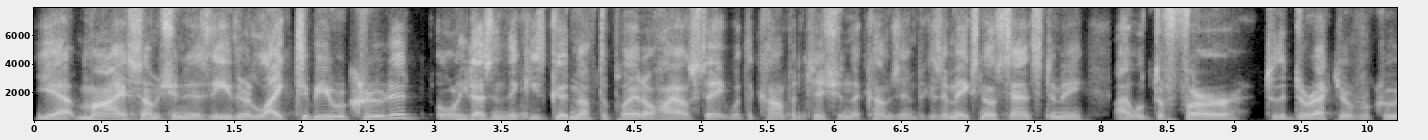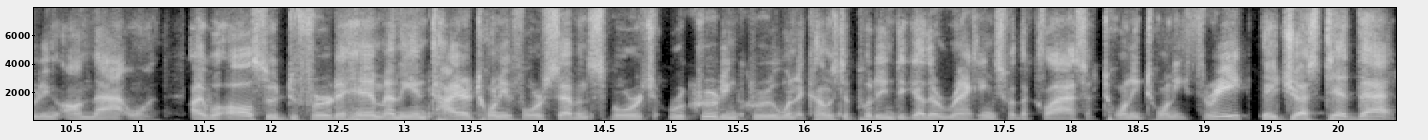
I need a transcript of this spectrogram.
Yeah, my assumption is they either like to be recruited or he doesn't think he's good enough to play at Ohio State with the competition that comes in because it makes no sense to me. I will defer to the director of recruiting on that one. I will also defer to him and the entire 24 7 sports recruiting crew when it comes to putting together rankings for the class of 2023. They just did that.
